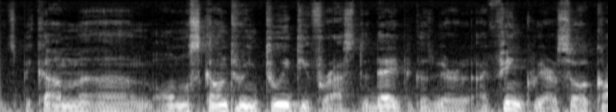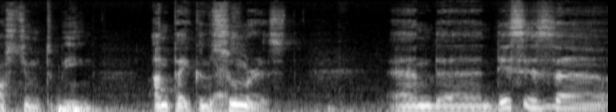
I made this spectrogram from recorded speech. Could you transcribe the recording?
It's become um, almost counterintuitive for us today because we are, I think, we are so accustomed to being anti-consumerist. Yes. And uh, this is uh,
